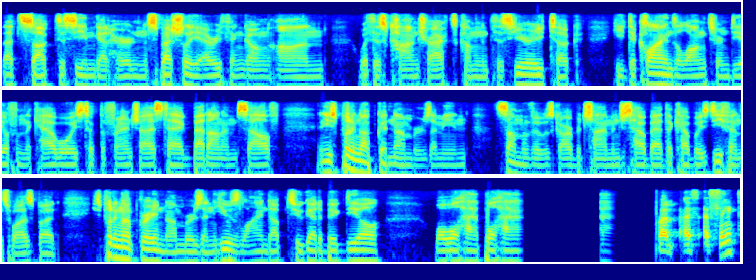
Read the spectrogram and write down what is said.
that sucked to see him get hurt, and especially everything going on with his contract coming this year. He took he declines a long term deal from the Cowboys, took the franchise tag, bet on himself, and he's putting up good numbers. I mean, some of it was garbage time and just how bad the Cowboys defense was, but he's putting up great numbers and he was lined up to get a big deal. What will happen will happen. But I, I think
